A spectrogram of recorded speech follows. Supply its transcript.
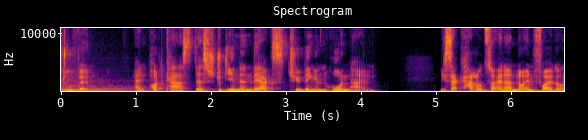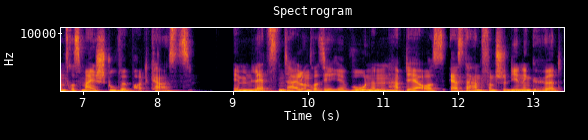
Stuwe, ein Podcast des Studierendenwerks Tübingen-Hohenheim. Ich sage Hallo zu einer neuen Folge unseres Mai Stuwe Podcasts. Im letzten Teil unserer Serie Wohnen habt ihr ja aus erster Hand von Studierenden gehört,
